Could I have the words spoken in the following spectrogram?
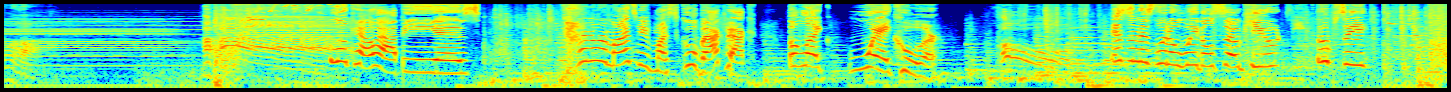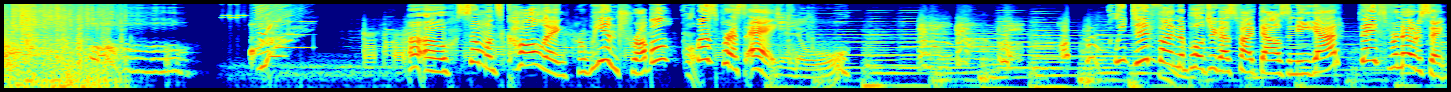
Wow. Ha ha! Look how happy he is. Kind of reminds me of my school backpack, but like way cooler. Oh. Isn't his little wiggle so cute? Oopsie. Oh. Uh-oh, someone's calling. Are we in trouble? Let's press A. Hello? Did find the Poltergust 5000, Egad. Thanks for noticing.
